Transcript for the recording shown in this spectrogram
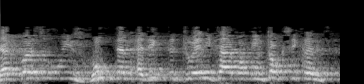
That person who is hooked and addicted to any type of intoxicant,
